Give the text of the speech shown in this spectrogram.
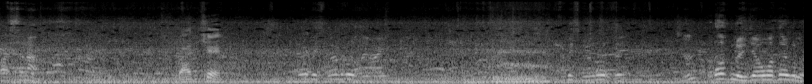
পারছে না? বাচ্চে ওই বিশ মিনিট রয়েছে ভাই বিশ মিনিট রয়েছে ওটা গুলো যে ওমাতে গুলো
